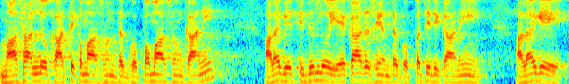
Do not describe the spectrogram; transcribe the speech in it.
మాసాల్లో కార్తీక మాసం అంత గొప్ప మాసం కానీ అలాగే తిథుల్లో ఏకాదశి అంత గొప్ప తిథి కానీ అలాగే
